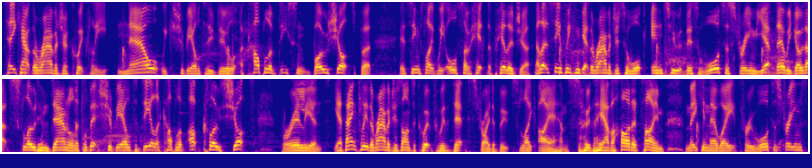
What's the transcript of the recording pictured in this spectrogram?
take out the Ravager quickly. Now we should be able to deal a couple of decent bow shots, but it seems like we also hit the Pillager. Now let's see if we can get the Ravager to walk into this water stream. Yep, there we go. That slowed him down a little bit. Should be able to deal a couple of up-close shots. Brilliant. Yeah, thankfully the Ravagers aren't equipped with Depth Strider boots like I am, so they have a harder time making their way through water streams.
